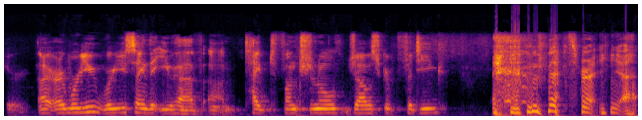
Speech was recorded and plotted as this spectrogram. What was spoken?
Sure. Were you were you saying that you have um, typed functional JavaScript fatigue? That's right. Yeah.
